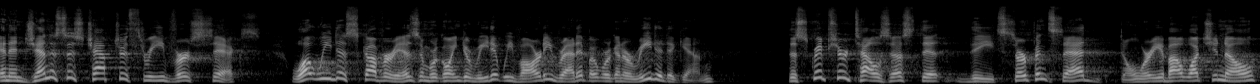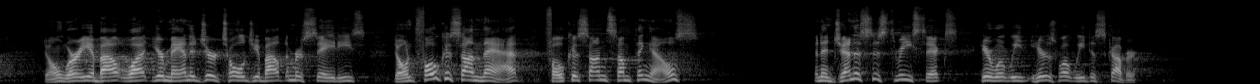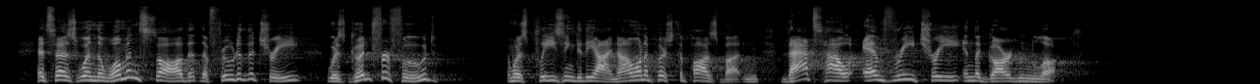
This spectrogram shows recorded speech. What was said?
And in Genesis chapter 3, verse 6, what we discover is, and we're going to read it, we've already read it, but we're going to read it again. The scripture tells us that the serpent said, Don't worry about what you know. Don't worry about what your manager told you about the Mercedes. Don't focus on that. Focus on something else. And in Genesis 3 6, here what we, here's what we discover. It says, When the woman saw that the fruit of the tree was good for food and was pleasing to the eye. Now I want to push the pause button. That's how every tree in the garden looked.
